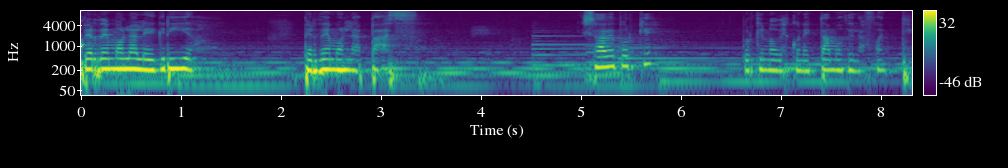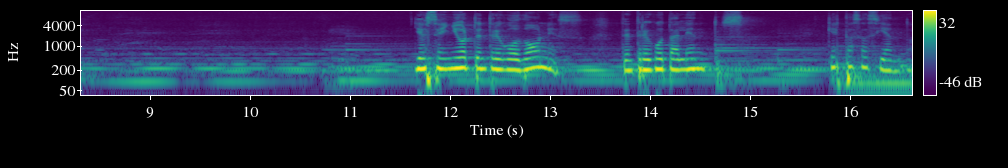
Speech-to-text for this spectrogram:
perdemos la alegría, perdemos la paz. ¿Sabe por qué? Porque nos desconectamos de la fuente. Y el Señor te entregó dones, te entregó talentos. ¿Qué estás haciendo?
